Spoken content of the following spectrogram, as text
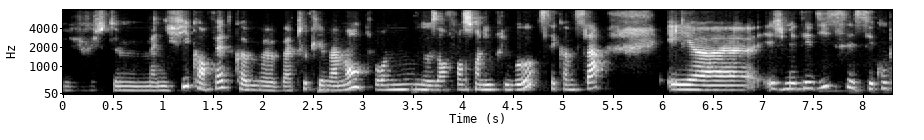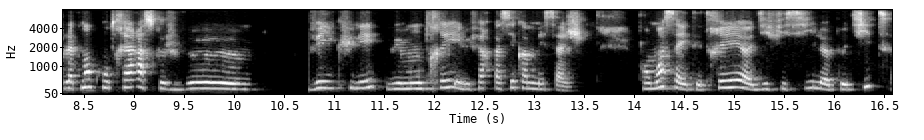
juste magnifique, en fait, comme euh, bah, toutes les mamans. Pour nous, nos enfants sont les plus beaux, c'est comme ça. Et, et je m'étais dit, c'est complètement contraire à ce que je veux véhiculer, lui montrer et lui faire passer comme message. Pour moi, ça a été très difficile petite.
